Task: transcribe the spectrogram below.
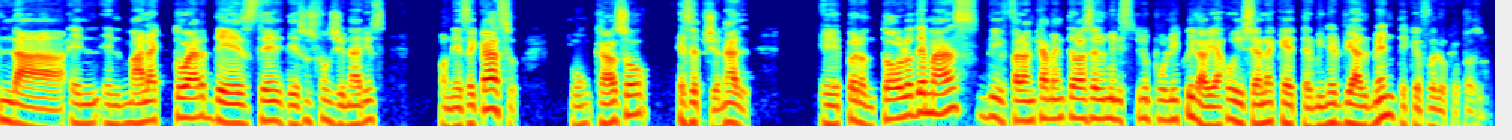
la, el, mal actuar de, este, de esos funcionarios con ese caso. Un caso excepcional. Eh, pero en todos los demás, francamente, va a ser el Ministerio Público y la vía judicial la que determine realmente qué fue lo que pasó.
